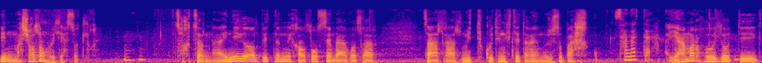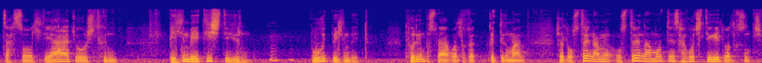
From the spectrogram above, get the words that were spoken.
Энэ маш олон хуулийн асуудал байна. Цогцоор наа. Энийг бол бид нар нэг олон улсын байгууллагаар заалгаал мэдэхгүй тэнэгтээд байгаа юм ерөөсөй байхгүй. Санаатай. Ямар хуулиудыг засуул яаж өөрчлөх нь бэлэн байдгийг шүү дээ ер нь. Бүгд бэлэн байдаг. Төрийн бус байгууллага гэдэг маань жишээл улс төрийн намын улс төрийн намуудын санхүүжилтийг ил болгосон ч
